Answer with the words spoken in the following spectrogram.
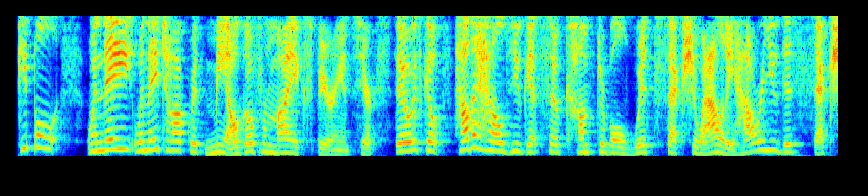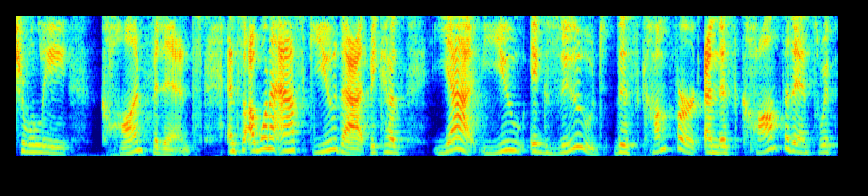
people when they when they talk with me, I'll go from my experience here. They always go, "How the hell do you get so comfortable with sexuality? How are you this sexually confident?" And so I want to ask you that because yeah, you exude this comfort and this confidence with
